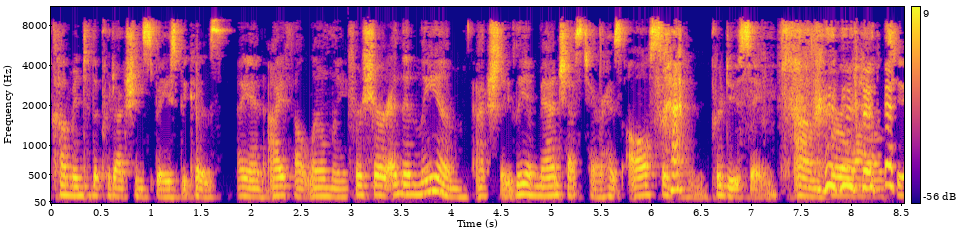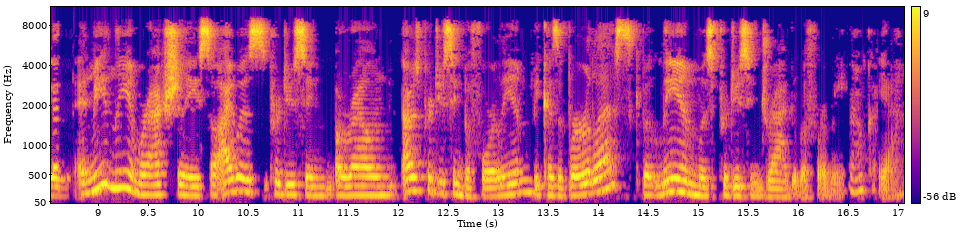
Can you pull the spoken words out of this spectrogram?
come into the production space because again, I felt lonely for sure. And then Liam, actually, Liam Manchesthair has also been producing um, for a while too. And me and Liam were actually so I was producing around I was producing before Liam because of burlesque, but Liam was producing drag before me. Okay. Yeah.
